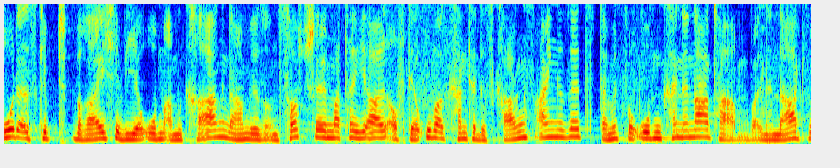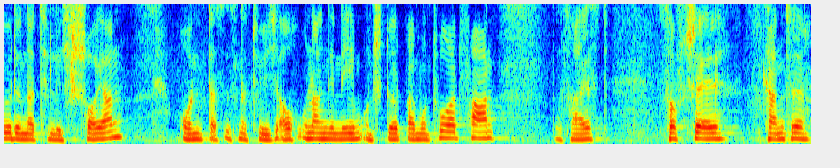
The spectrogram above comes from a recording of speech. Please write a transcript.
Oder es gibt Bereiche wie hier oben am Kragen, da haben wir so ein Softshell-Material auf der Oberkante des Kragens eingesetzt, damit wir oben keine Naht haben, weil eine Naht würde natürlich scheuern und das ist natürlich auch unangenehm und stört beim Motorradfahren. Das heißt, Softshell-Kante,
